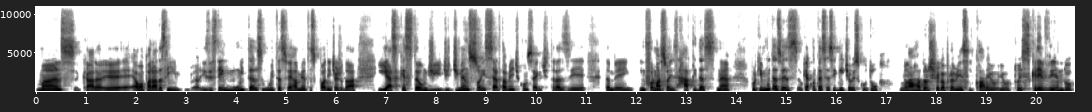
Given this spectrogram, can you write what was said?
Mas, cara, é, é uma parada assim, existem muitas, muitas ferramentas que podem te ajudar, e essa questão de, de dimensões certamente consegue te trazer também informações rápidas, né? Porque muitas vezes o que acontece é o seguinte, eu escuto um narrador chega para mim assim, cara, eu, eu tô escrevendo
